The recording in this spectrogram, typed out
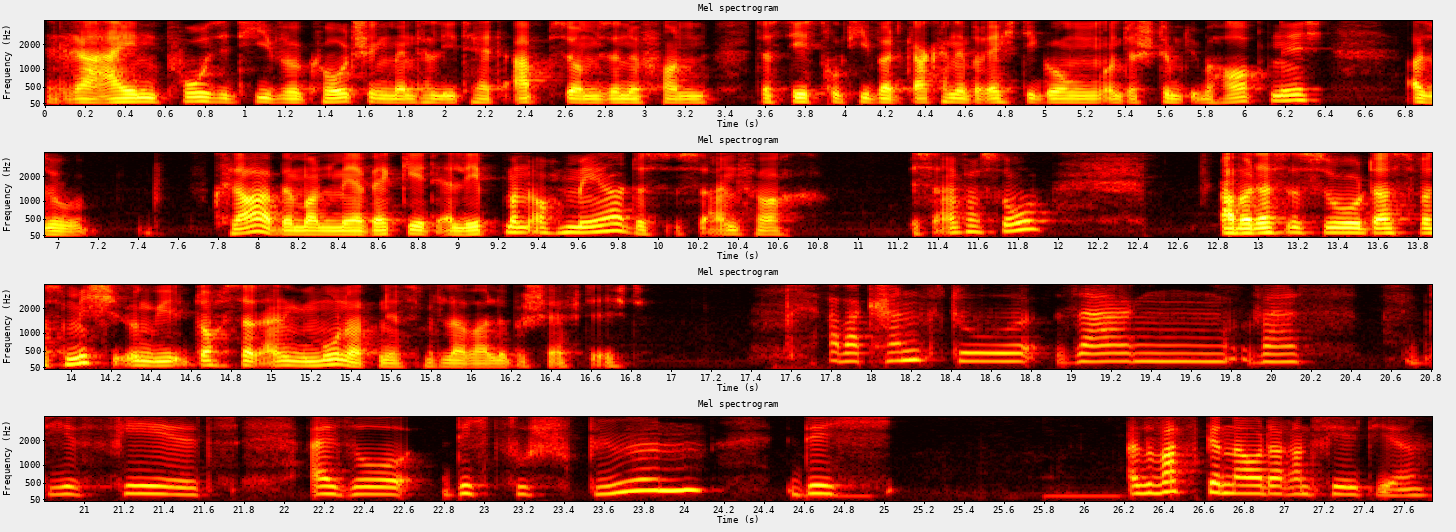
rein positive Coaching-Mentalität ab, so im Sinne von, das Destruktive hat gar keine Berechtigung und das stimmt überhaupt nicht. Also klar, wenn man mehr weggeht, erlebt man auch mehr. Das ist einfach, ist einfach so. Aber das ist so das, was mich irgendwie doch seit einigen Monaten jetzt mittlerweile beschäftigt. Aber kannst du sagen, was dir fehlt? Also dich zu spüren, dich. Also was genau daran fehlt dir?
